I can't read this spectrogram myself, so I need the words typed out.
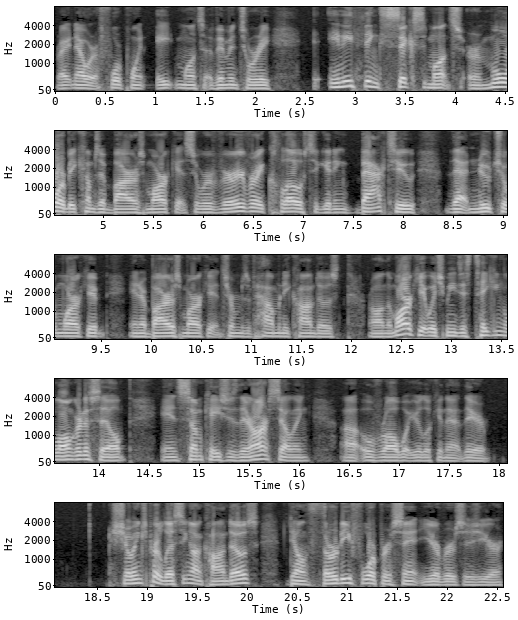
Right now we're at 4.8 months of inventory anything six months or more becomes a buyer's market. So we're very, very close to getting back to that neutral market and a buyer's market in terms of how many condos are on the market, which means it's taking longer to sell. In some cases, they aren't selling uh, overall what you're looking at there. Showings per listing on condos down 34% year versus year.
